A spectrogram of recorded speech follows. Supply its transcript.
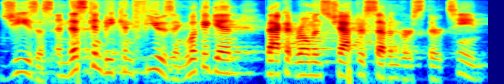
Jesus. And this can be confusing. Look again back at Romans chapter 7, verse 13.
